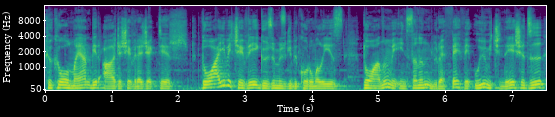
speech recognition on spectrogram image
kökü olmayan bir ağaca çevirecektir. Doğayı ve çevreyi gözümüz gibi korumalıyız. Doğanın ve insanın müreffeh ve uyum içinde yaşadığı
